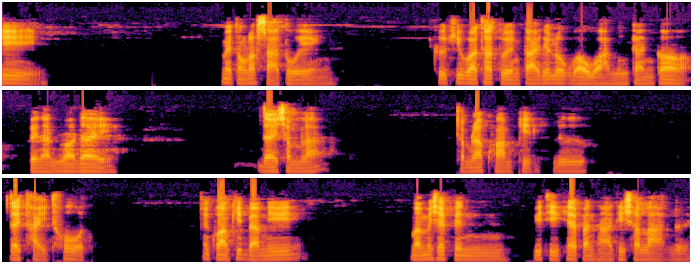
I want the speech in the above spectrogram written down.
ที่ ไม่ต้องรักษาตัวเอง คือคิดว่าถ้าตัวเองตายด้วยโรคเบาหวานเหมือนกันก็เป็นอันว่าได้ ได้ชำระชำระความผิดหรือได้ไถ่โทษในความคิดแบบนี้ มันไม่ใช่เป็นวิธีแก้ปัญหาที่ฉลาดเลย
